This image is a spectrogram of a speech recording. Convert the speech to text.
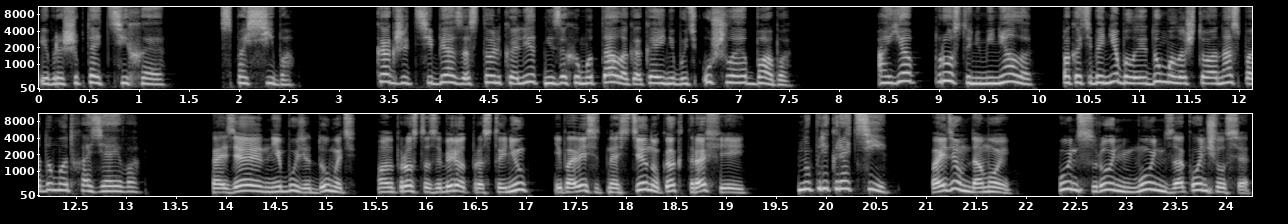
и прошептать тихое «Спасибо». Как же тебя за столько лет не захомутала какая-нибудь ушлая баба? А я просто не меняла, пока тебя не было и думала, что о нас подумают хозяева. Хозяин не будет думать, он просто заберет простыню и повесит на стену, как трофей. Ну прекрати. Пойдем домой. Кунь-срунь-мунь закончился.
